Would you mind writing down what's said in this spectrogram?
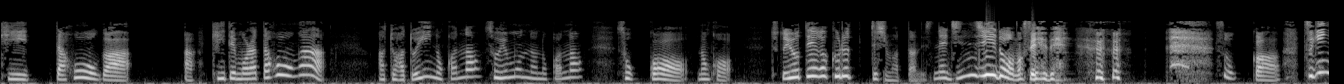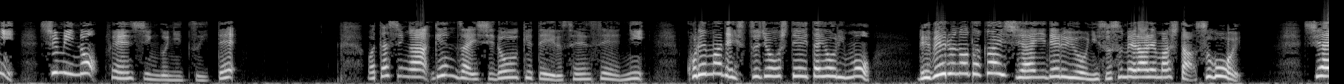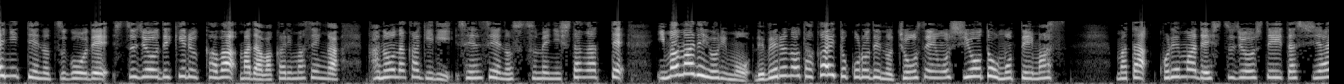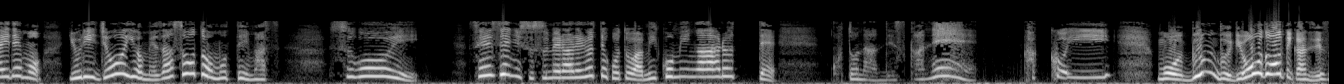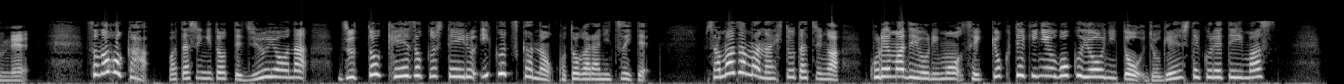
聞いた方が、あ、聞いてもらった方が、あとあといいのかな？そういうもんなのかな？そっか、なんか、ちょっと予定が狂ってしまったんですね。人事異動のせいで そっか。次に、趣味のフェンシングについて。私が現在指導を受けている先生に、これまで出場していたよりも、レベルの高い試合に出るように進められました。すごい。試合日程の都合で出場できるかはまだわかりませんが、可能な限り先生の勧めに従って、今までよりもレベルの高いところでの挑戦をしようと思っています。また、これまで出場していた試合でも、より上位を目指そうと思っています。すごい。先生に勧められるってことは見込みがあるってことなんですかね。かっこいい。もう文武両道って感じですね。その他、私にとって重要な、ずっと継続しているいくつかの事柄について、様々な人たちがこれまでよりも積極的に動くようにと助言してくれています。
